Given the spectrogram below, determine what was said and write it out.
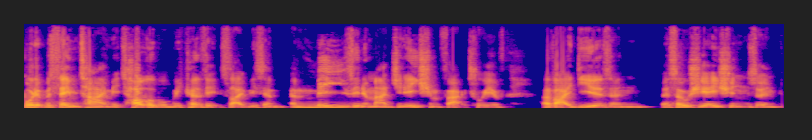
But at the same time, it's horrible because it's like this amazing imagination factory of of ideas and associations and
